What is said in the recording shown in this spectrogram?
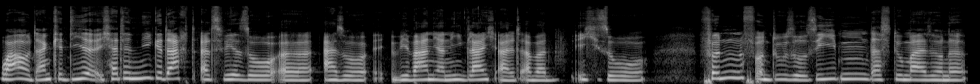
Wow, danke dir. Ich hätte nie gedacht, als wir so, äh, also wir waren ja nie gleich alt, aber ich so fünf und du so sieben, dass du mal so eine,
